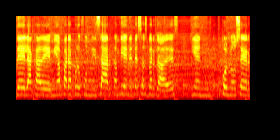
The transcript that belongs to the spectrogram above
de la academia para profundizar también en esas verdades y en conocer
